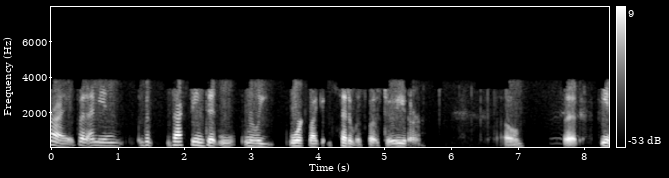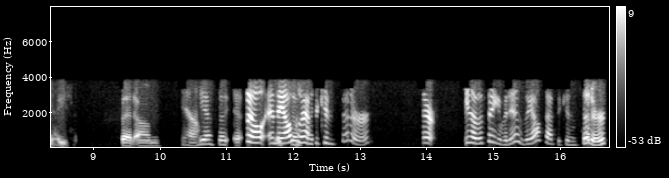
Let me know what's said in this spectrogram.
Right, but I mean, the vaccine didn't really work like it said it was supposed to either. So, but you know, he's, but um, Yeah. yeah. So uh, Well, and they also so have to consider their you know, the thing of it is they also have to consider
